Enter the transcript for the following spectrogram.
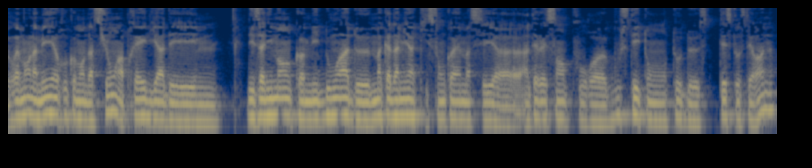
vraiment la meilleure recommandation. Après, il y a des, des aliments comme les noix de macadamia qui sont quand même assez intéressants pour booster ton taux de testostérone.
